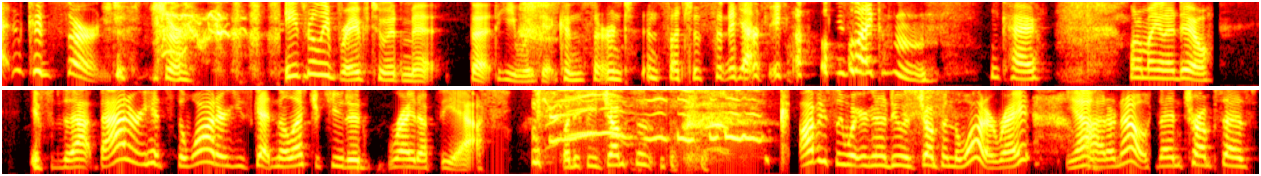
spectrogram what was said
getting concerned Sure. He's really brave to admit that he would get concerned in such a scenario. yes he's like hmm okay what am i going to do if that battery hits the water he's getting electrocuted right up the ass but if he jumps in obviously what you're going to do is jump in the water right Yeah. I don't know. Then Trump says,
